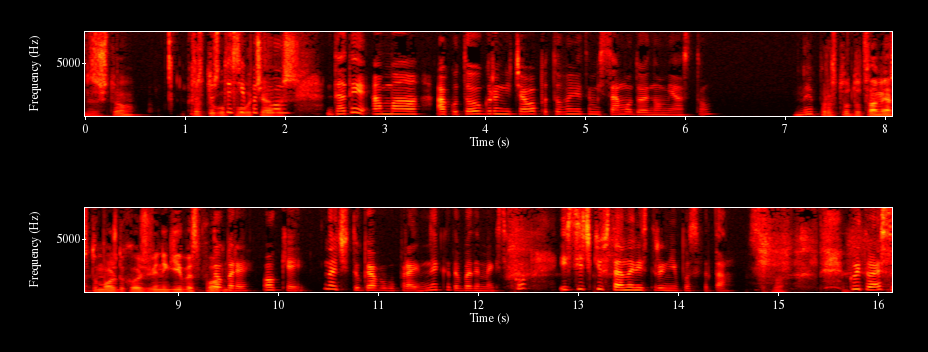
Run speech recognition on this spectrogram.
Защо? Просто, просто го получаваш. Да, да, ама ако той ограничава пътуванията ми само до едно място, не, просто до това място може да ходиш винаги и безплатно. Добре, окей. Okay. Значи тогава го правим. Нека да бъде Мексико и всички останали страни по света. които аз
